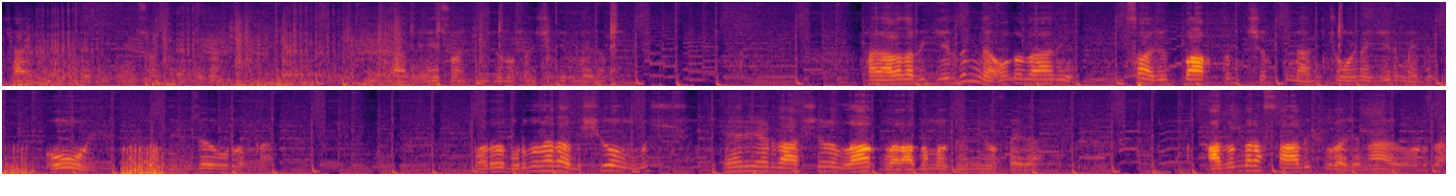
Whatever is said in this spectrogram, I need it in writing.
2 aydır girmedim. En son videodan. Yani en son videodan sonra hiç girmedim. Hani arada bir girdim de onda da hani sadece baktım çıktım yani hiç oyuna girmedim. Oy ne güzel vurdum lan. Bu arada burada nerede bir şey olmuş. Her yerde aşırı lag var adama dönüyor falan. Adamlara sabit vuracaksın abi orada.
